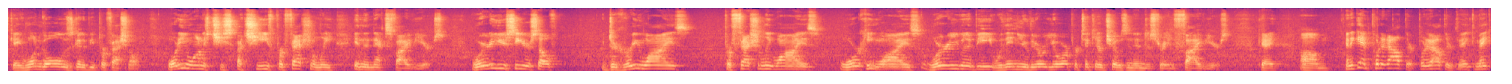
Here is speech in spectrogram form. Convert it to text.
Okay, one goal is going to be professional. What do you want to achieve professionally in the next five years? Where do you see yourself degree wise, professionally wise, working wise, where are you going to be within your, your particular chosen industry in five years? Okay. Um, and again, put it out there. Put it out there. Make, make it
